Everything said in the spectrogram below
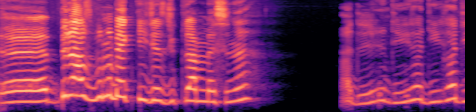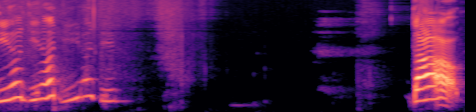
Ee, biraz bunu bekleyeceğiz yüklenmesini. Hadi hadi hadi hadi hadi hadi hadi. Daha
